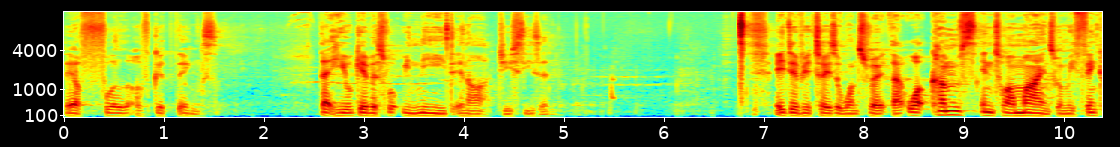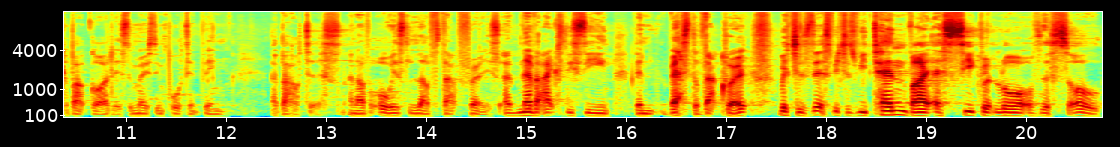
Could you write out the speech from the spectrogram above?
they are full of good things, that he will give us what we need in our due season. A.W. Tozer once wrote that what comes into our minds when we think about God is the most important thing about us. And I've always loved that phrase. I've never actually seen the rest of that quote, which is this, which is we tend by a secret law of the soul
